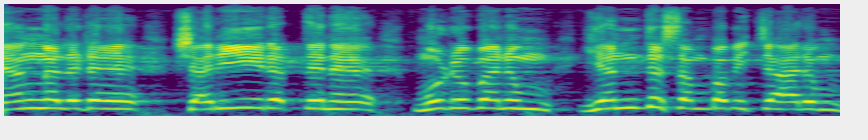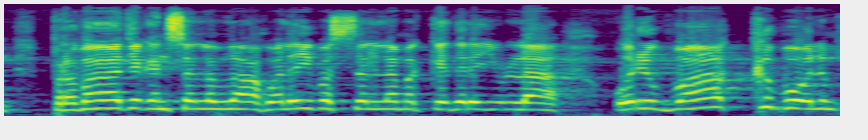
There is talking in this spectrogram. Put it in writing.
ഞങ്ങളുടെ ശരീരത്തിന് മുഴുവനും എന്ത് സംഭവിച്ചാലും പ്രവാചകൻ സല്ലല്ലാഹു അലൈഹി വസല്ലമക്കെതിരെയുള്ള ഒരു വാക്ക് പോലും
